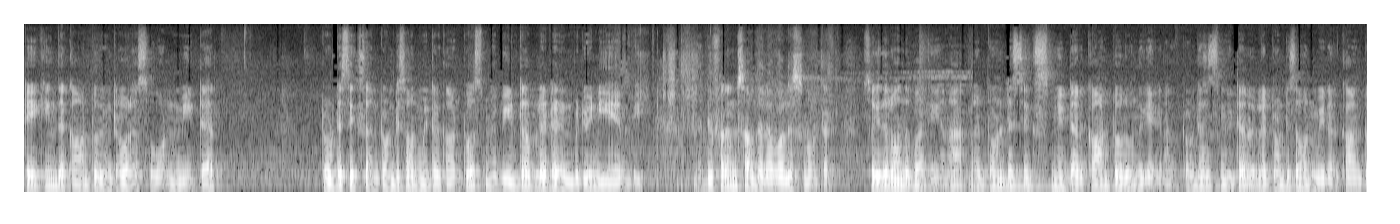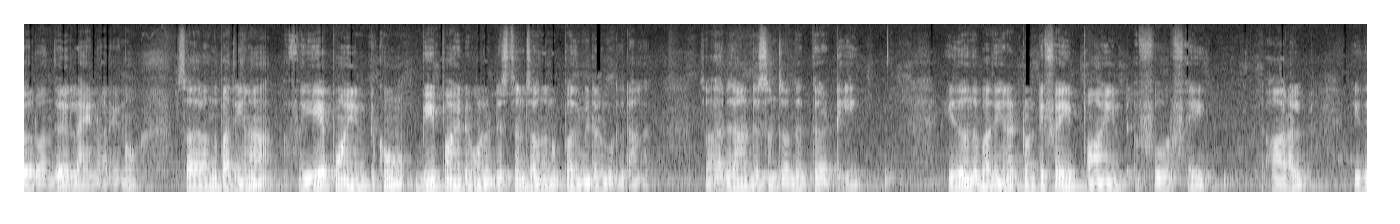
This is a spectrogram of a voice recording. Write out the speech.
Taking the contour interval as 1 meter, 26 and 27 meter contours may be interpolated in between A and B. The difference of the level is noted. So இதில் வந்து பார்த்தீங்கன்னா இந்த டுவெண்ட்டி சிக்ஸ் மீட்டர் கான்டூர் வந்து கேட்குறாங்க டுவெண்ட்டி சிக்ஸ் மீட்டர் இல்லை டுவெண்ட்டி செவன் மீட்டர் கான்டூர் வந்து லைன் வரையணும். ஸோ அதில் வந்து பார்த்தீங்கன்னா ஏ பாயிண்ட்டுக்கும் பி பாயிண்ட்டுக்கும் உள்ள டிஸ்டன்ஸ் வந்து முப்பது மீட்டர்னு கொடுத்துட்டாங்க. ஸோ ஹரிசானல் டிஸ்டன்ஸ் வந்து தேர்ட்டி இது வந்து பார்த்தீங்கன்னா twenty five point four five RL இது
